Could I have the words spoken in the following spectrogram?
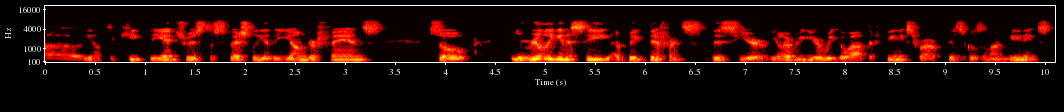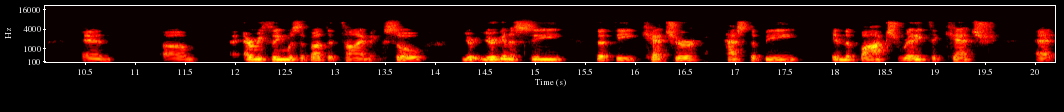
uh, you know, to keep the interest, especially of the younger fans. So you're really going to see a big difference this year. You know, every year we go out to Phoenix for our physicals and our meetings, and um, everything was about the timing. So you're, you're going to see that the catcher has to be in the box ready to catch at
